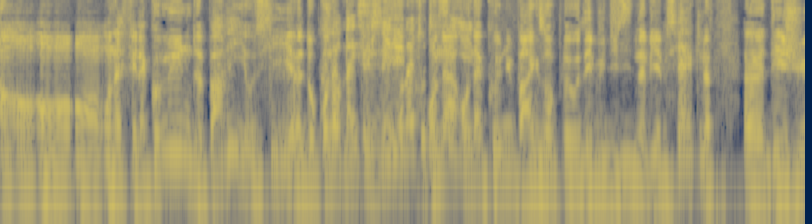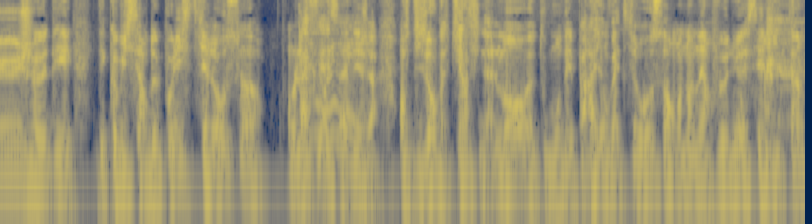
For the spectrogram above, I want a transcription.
en- en- en- on a fait la commune de Paris aussi, euh, donc on a On a tout essayé, essayé. on a tout on essayé. a, on a connu, par exemple, au début du 19e siècle, euh, des juges, des, des commissaires de police tirés au sort. On l'a Ah fait ça déjà, en se disant bah tiens finalement tout le monde est pareil, on va tirer au sort. On en est revenu assez vite. hein.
